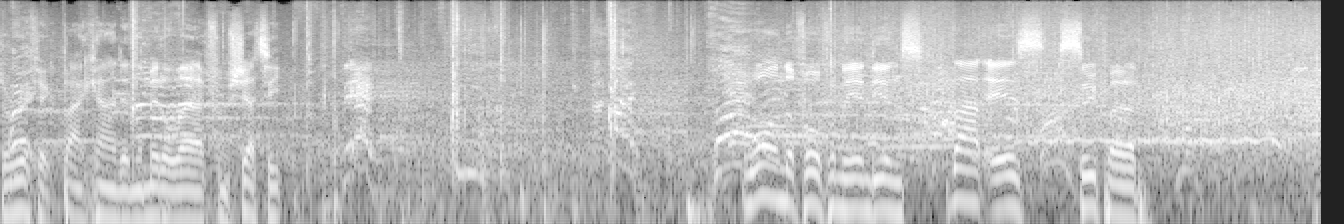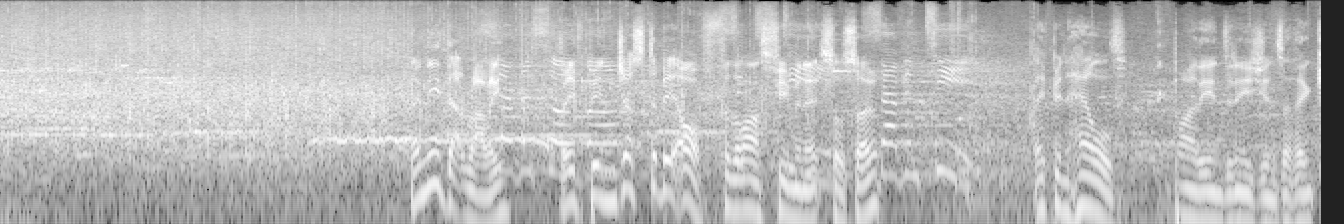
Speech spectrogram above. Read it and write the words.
Terrific backhand in the middle there from Shetty. Wonderful from the Indians. That is superb. They need that rally. They've been just a bit off for the last few minutes or so. They've been held by the Indonesians, I think.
